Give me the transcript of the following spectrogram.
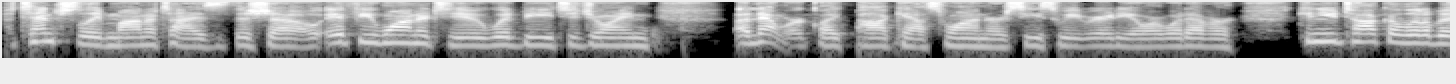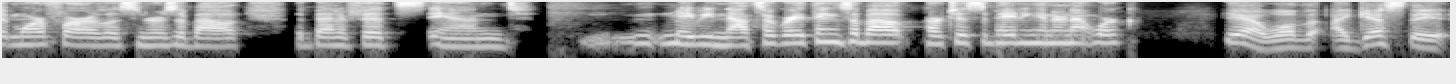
potentially monetize the show if you wanted to would be to join a network like podcast one or c suite radio or whatever. Can you talk a little bit more for our listeners about the benefits and maybe not so great things about participating in a network yeah, well, I guess the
